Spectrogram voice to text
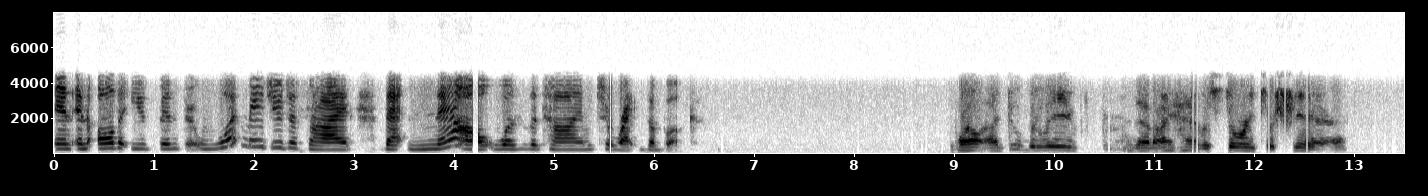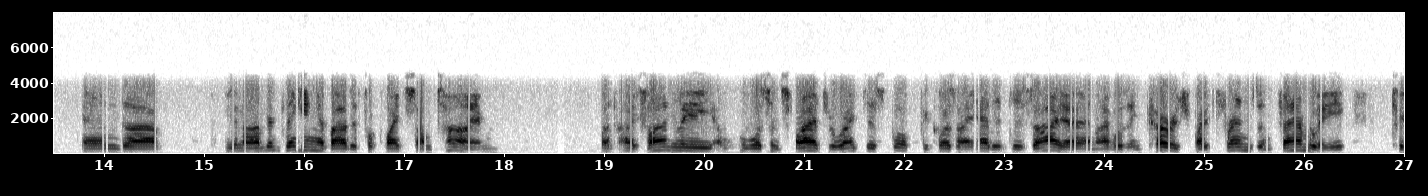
and, and all that you've been through, what made you decide that now was the time to write the book? Well, I do believe that I have a story to share, and uh, you know I've been thinking about it for quite some time. But I finally was inspired to write this book because I had a desire and I was encouraged by friends and family to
